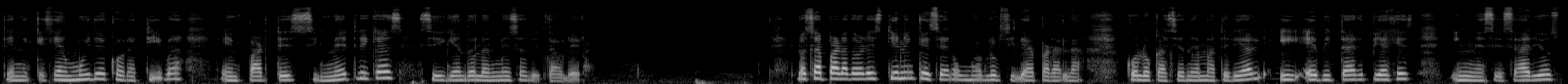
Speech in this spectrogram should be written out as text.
tiene que ser muy decorativa en partes simétricas siguiendo las mesas de tablero. Los aparadores tienen que ser un mueble auxiliar para la colocación del material y evitar viajes innecesarios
